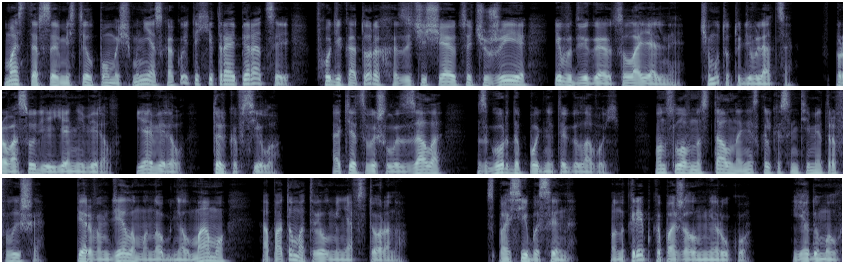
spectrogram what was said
Мастер совместил помощь мне с какой-то хитрой операцией, в ходе которых зачищаются чужие и выдвигаются лояльные. Чему тут удивляться? В правосудие я не верил. Я верил только в силу. Отец вышел из зала с гордо поднятой головой. Он словно стал на несколько сантиметров выше. Первым делом он обнял маму, а потом отвел меня в сторону. «Спасибо, сын». Он крепко пожал мне руку. Я думал,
